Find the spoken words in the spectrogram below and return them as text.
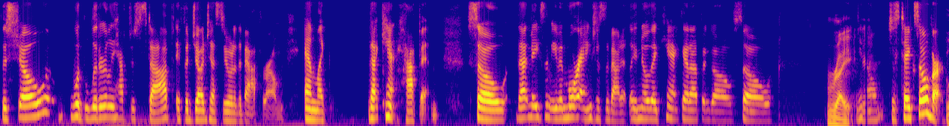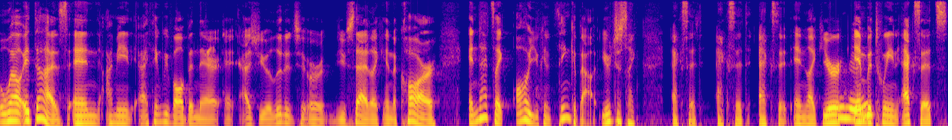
The show would literally have to stop if a judge has to go to the bathroom and like that can't happen. So that makes them even more anxious about it. They know they can't get up and go. So right you know just takes over well it does and i mean i think we've all been there as you alluded to or you said like in the car and that's like all you can think about you're just like exit exit exit and like you're mm-hmm. in between exits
